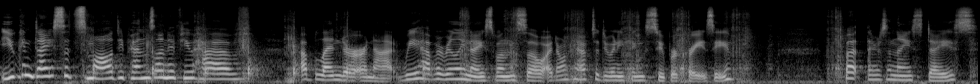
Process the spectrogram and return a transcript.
You can dice it small, depends on if you have a blender or not. We have a really nice one, so I don't have to do anything super crazy. But there's a nice dice.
